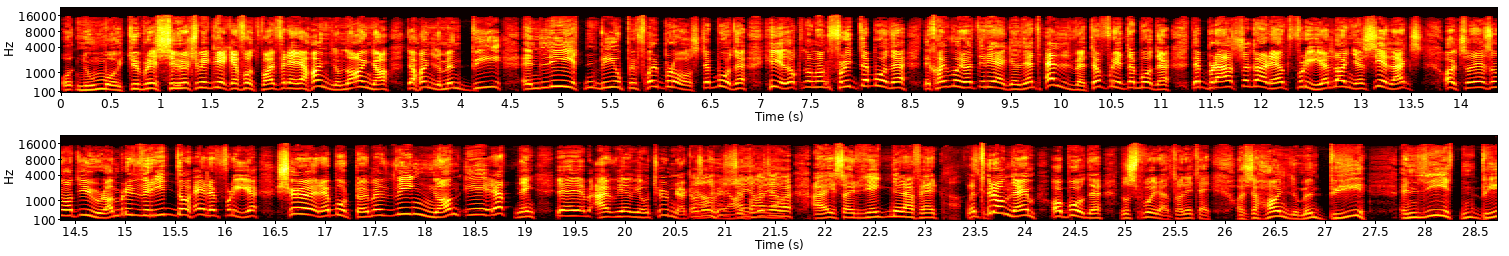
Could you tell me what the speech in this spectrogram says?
og nå må ikke du bli sur som ikke liker fotball, for det handler om noe annet. Det handler om en by, en liten by oppe i forblåste Bodø. Har dere noen gang flydd til Bodø? Det kan være et regelrett helvete å fly til Bodø. Det blåser så galt at flyet lander sidelengs. Altså det er sånn at hjulene blir vridd, og hele flyet kjører bortover med vingene i retning eh, Vi er jo turnert, altså. Ja, ja, husker ja, ja, ja. det? Jeg er så redd når jeg drar. Ja, Trondheim og Bodø Nå sporer jeg av litt her. Altså, det handler om en by. En liten by.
